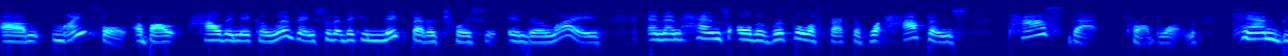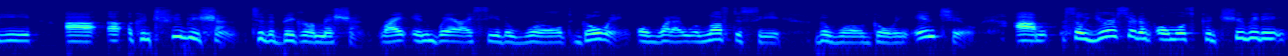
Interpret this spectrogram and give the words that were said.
um, mindful about how they make a living so that they can make better choices in their life. And then hence all the ripple effect of what happens past that problem can be uh, a contribution to the bigger mission, right? In where I see the world going or what I would love to see the world going into. Um, so you're sort of almost contributing,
